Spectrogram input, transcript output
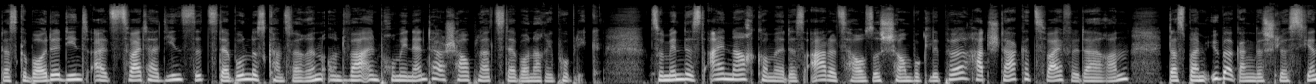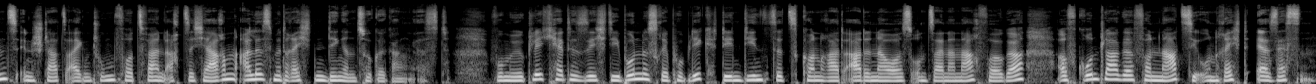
Das Gebäude dient als zweiter Dienstsitz der Bundeskanzlerin und war ein prominenter Schauplatz der Bonner Republik. Zumindest ein Nachkomme des Adelshauses Schaumburg-Lippe hat starke Zweifel daran, dass beim Übergang des Schlösschens in Staatseigentum vor 82 Jahren alles mit rechten Dingen zugegangen ist. Womöglich hätte sich die Bundesrepublik den Dienstsitz Konrad Adenauers und seiner Nachfolger auf Grundlage von nazi Recht ersessen.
